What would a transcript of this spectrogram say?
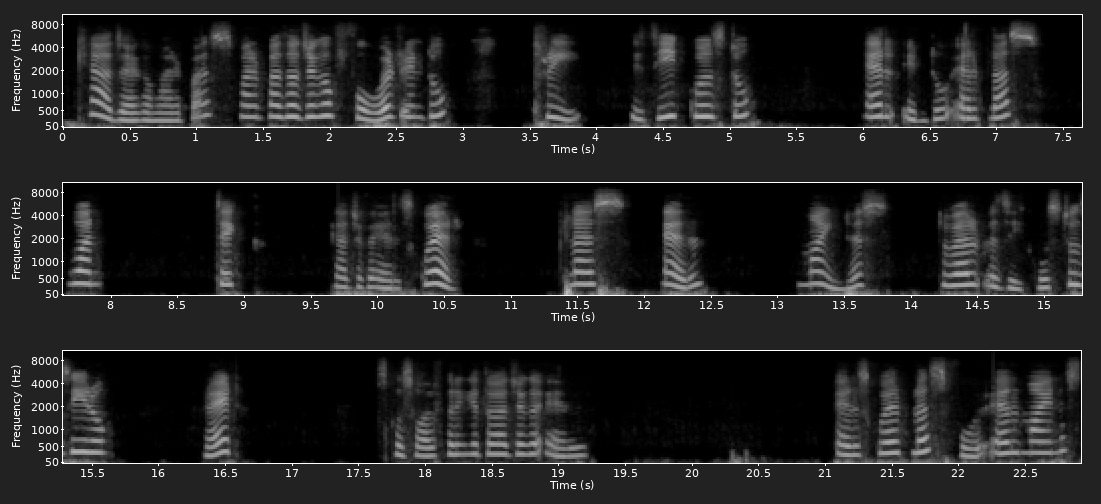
क्या आ जाएगा हमारे पास? हमारे पास आ जाएगा four into three is equals to l into l plus one ठीक क्या आ जाएगा? L square plus l minus twelve is equals to zero right इसको सॉल्व करेंगे तो आ जाएगा l l square plus four l minus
